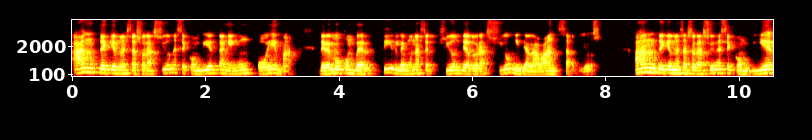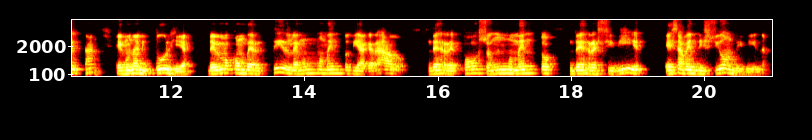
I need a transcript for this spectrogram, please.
Antes que nuestras oraciones se conviertan en un poema, debemos convertirla en una sección de adoración y de alabanza a Dios. Antes que nuestras oraciones se conviertan en una liturgia, debemos convertirla en un momento de agrado, de reposo, en un momento de recibir esa bendición divina.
